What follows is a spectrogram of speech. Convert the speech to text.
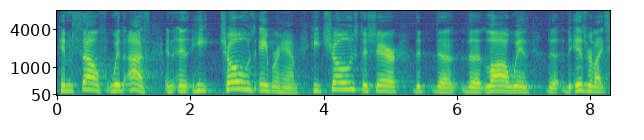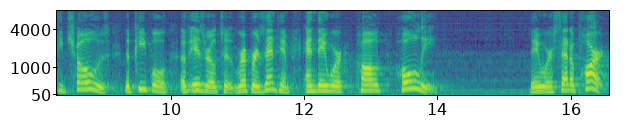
himself with us. And, and, he chose Abraham. He chose to share the, the, the law with the, the Israelites. He chose the people of Israel to represent him. And they were called holy. They were set apart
